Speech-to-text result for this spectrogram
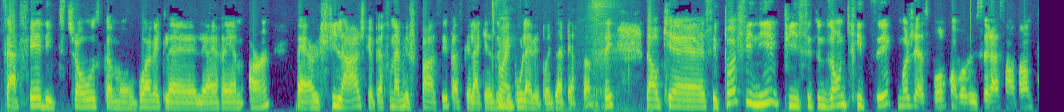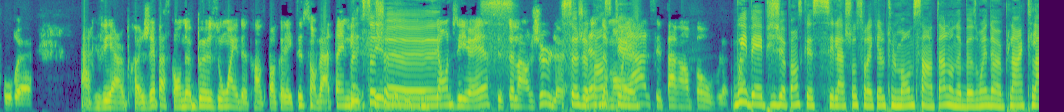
ça fait des petites choses comme on voit avec le, le REM 1, ben, un filage que personne n'avait vu passer parce que la caisse de dépôt l'avait pas dit à personne. sais. Donc euh, c'est pas fini, puis c'est une zone critique. Moi, j'espère qu'on va réussir à s'entendre pour euh, arriver à un projet parce qu'on a besoin de transport collectif. Si on veut atteindre les cibles de, de GES, c'est ça l'enjeu. Ça, je pense de Montréal, c'est le parent pauvre. Oui, ben puis je pense que c'est la chose sur laquelle tout le monde s'entend. On a besoin d'un plan clair.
